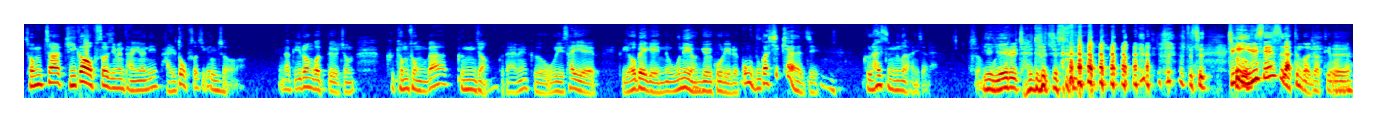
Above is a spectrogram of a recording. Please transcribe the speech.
점차 기가 없어지면 당연히 말도 없어지겠죠. 그러니까 이런 것들 좀 그 겸손과 긍정, 그 다음에 그 우리 사이에 그 여백에 있는 운의 연결 고리를 꼭 누가 시켜야지 그걸 할 수 있는 건 아니잖아요. 예, 뭐 예를 잘 들어주셨습니다. 그게 일 센스 같은 거죠, 어떻게 보면. 예,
